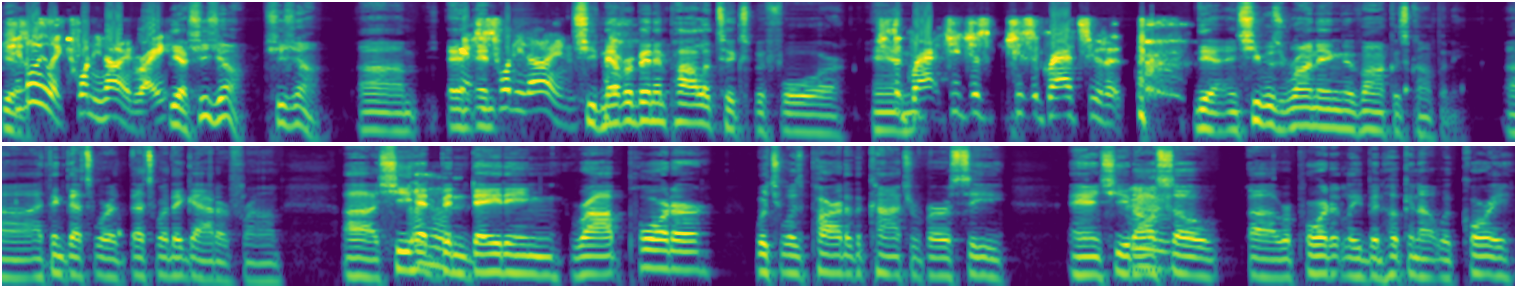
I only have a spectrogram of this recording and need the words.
Yeah. She's only like 29, right? yeah, she's young. She's young. Um, and, Yeah, she's 29. she'd never been in politics before. And she's a grad. She just she's a grad student. yeah, and she was running Ivanka's company. Uh, I think that's where that's where they got her from. Uh, she had been dating Rob Porter, which was part of the controversy, and she had also uh, reportedly been hooking up with Corey.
